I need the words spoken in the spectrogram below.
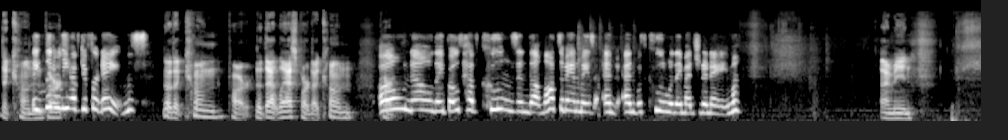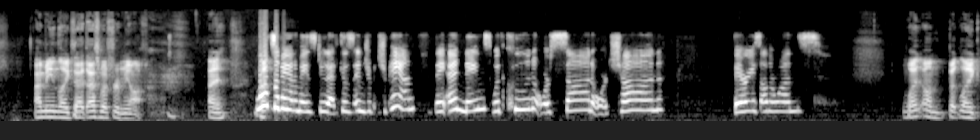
The kun. They part. literally have different names. no the kun part that that last part the kun. Oh no, they both have kuns in them. Lots of animes and end with kun when they mention a name. I mean, I mean like that. That's what threw me off. I Lots of animes do that because in J- Japan they end names with kun or san or chan, various other ones. What um but like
